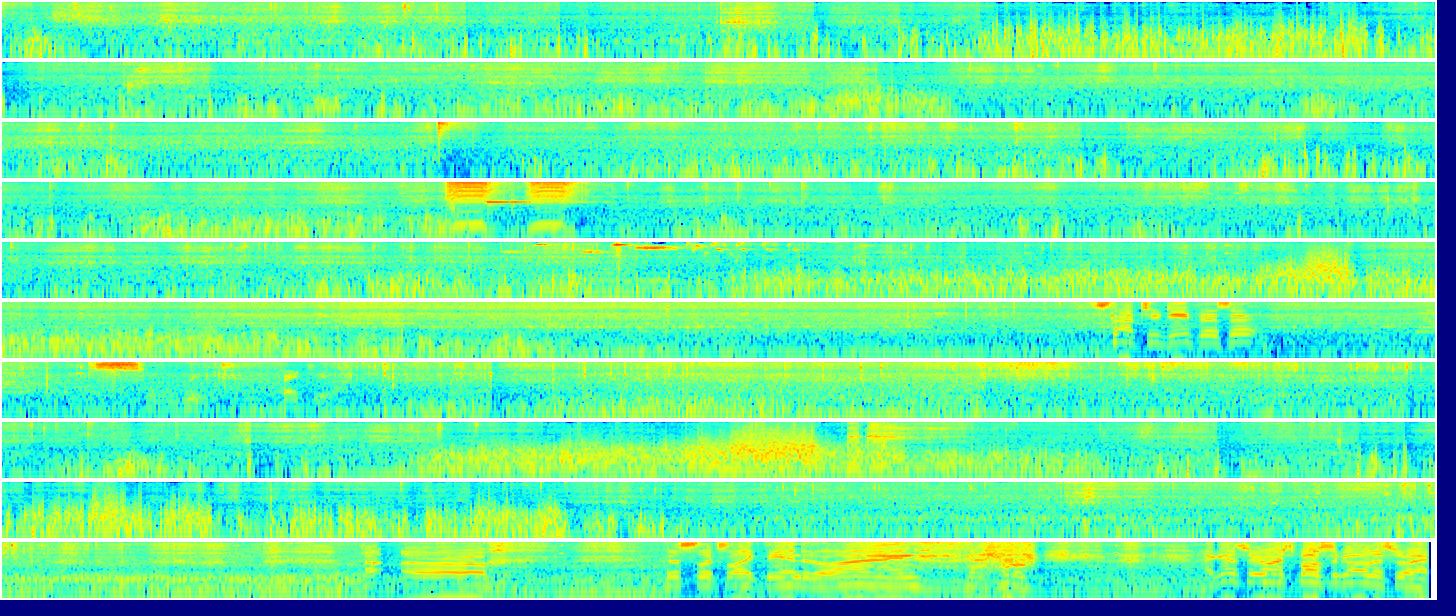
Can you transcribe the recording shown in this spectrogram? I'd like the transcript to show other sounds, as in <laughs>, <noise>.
It's not too deep, is it? No. Sweet. Thank you. Uh-oh. This looks like the end of the line. <laughs> I guess we weren't supposed to go this way.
